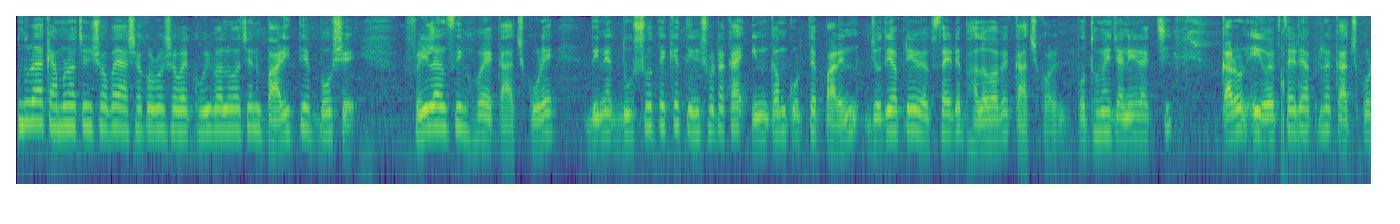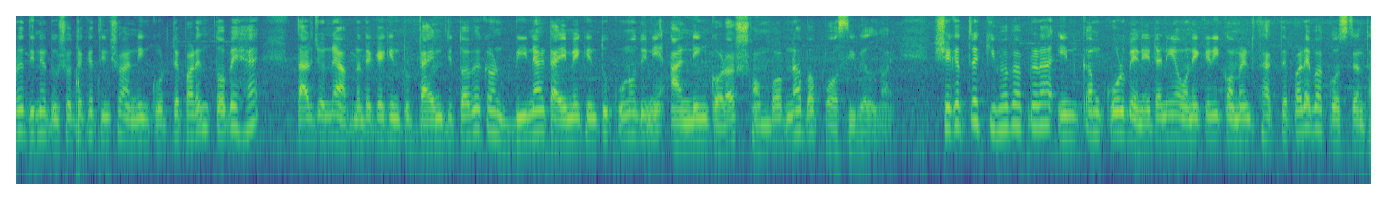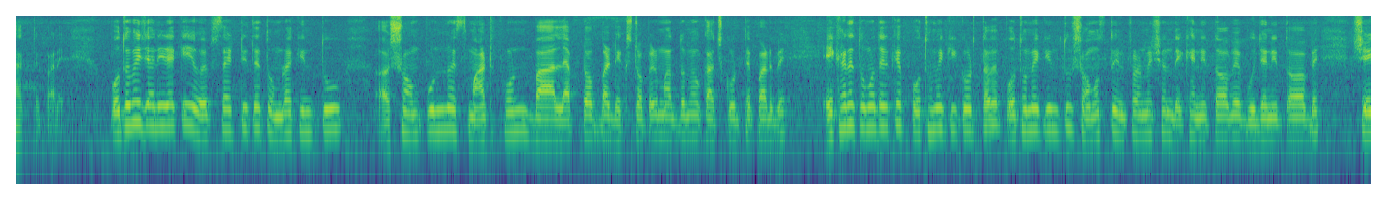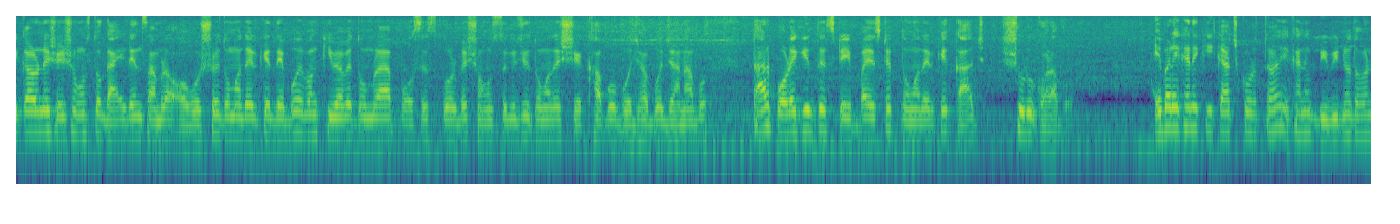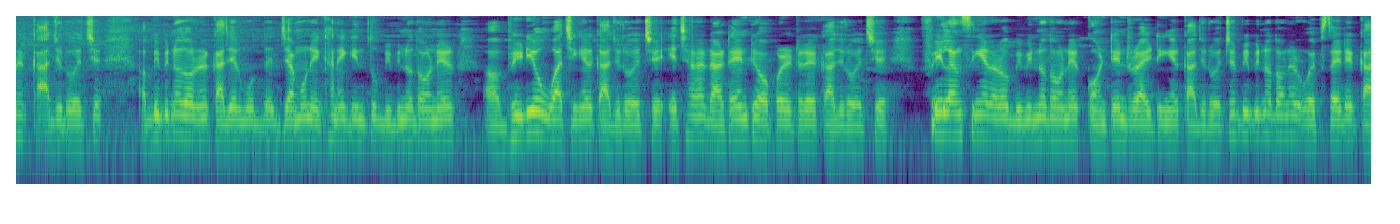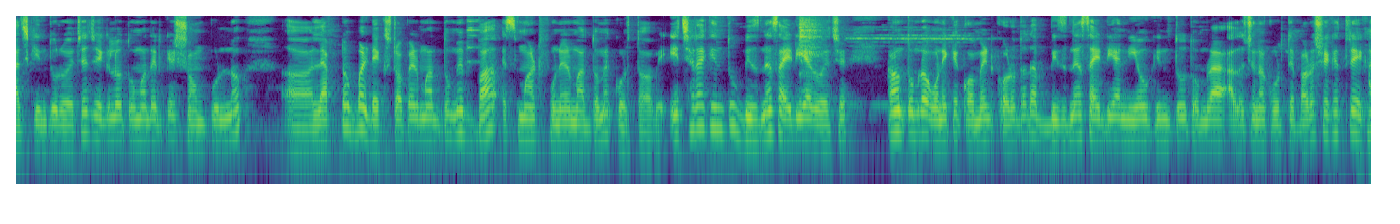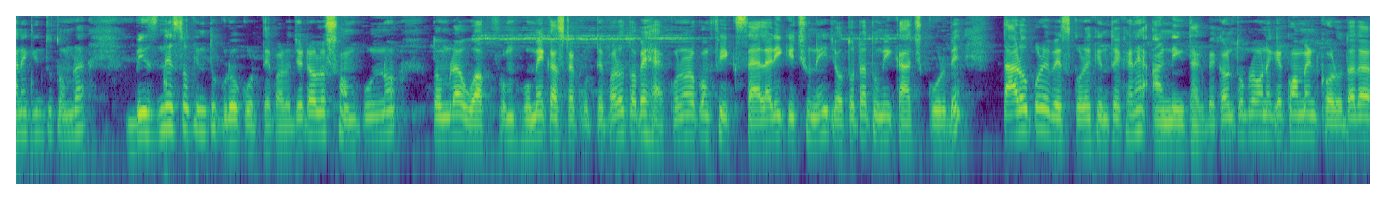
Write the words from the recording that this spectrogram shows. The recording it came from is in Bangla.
বন্ধুরা, কেমন আছেন সবাই? আশা করব সবাই খুবই ভালো আছেন। বাড়িতে বসে ফ্রিল্যান্সিং হয়ে কাজ করে দিনে দুশো থেকে তিনশো টাকা ইনকাম করতে পারেন যদি আপনি ওয়েবসাইটে ভালোভাবে কাজ করেন। প্রথমে জানিয়ে রাখছি, কারণ এই ওয়েবসাইটে আপনারা কাজ করে দিনে দুশো থেকে তিনশো আর্নিং করতে পারেন। তবে হ্যাঁ তার জন্য আপনাদেরকে কিন্তু টাইম দিতে হবে, কারণ বিনা টাইমে কিন্তু কোনো দিনই আর্নিং করা সম্ভব না বা পসিবল নয়। সেক্ষেত্রে কীভাবে আপনারা ইনকাম করবেন, এটা নিয়ে অনেকেরই কমেন্ট থাকতে পারে বা কোশ্চেন থাকতে পারে। প্রথমে জানিয়ে রাখি, এই ওয়েবসাইটটিতে তোমরা কিন্তু সম্পূর্ণ স্মার্টফোন বা ল্যাপটপ বা ডেস্কটপের মাধ্যমেও কাজ করতে পারবে। এখানে তোমাদেরকে প্রথমে কি করতে হবে? প্রথমে কিন্তু সমস্ত ইনফরমেশন দেখে নিতে হবে, বুঝে নিতে হবে। সেই কারণে সেই সমস্ত গাইডেন্স আমরা অবশ্যই তোমাদেরকে দেবো এবং কীভাবে তোমরা প্রসেস করবে, সমস্ত কিছুই তোমাদের শেখাবো, বোঝাবো, জানাব। তারপরে কিন্তু স্টেপ বাই স্টেপ তোমাদেরকে কাজ শুরু করাবো। এবার এখানে কি কাজ করতে হয়? এখানে বিভিন্ন ধরনের কাজ রয়েছে। বিভিন্ন ধরনের কাজের মধ্যে যেমন এখানে কিন্তু বিভিন্ন ধরনের ভিডিও ওয়াচিংয়ের কাজ রয়েছে। এছাড়া ডাটা এন্ট্রি অপারেটরের কাজ রয়েছে। ফ্রিল্যান্সিংয়ের আরও বিভিন্ন ধরনের কন্টেন্ট রাইটিংয়ের কাজ রয়েছে। বিভিন্ন ধরনের ওয়েবসাইটের কাজ কিন্তু রয়েছে, যেগুলো তোমাদেরকে সম্পূর্ণ ল্যাপটপ বা ডেস্কটপের মাধ্যমে বা স্মার্টফোনের মাধ্যমে করতে হবে। এছাড়া কিন্তু বিজনেস আইডিয়া রয়েছে। কারণ তোমরা অনেকে কমেন্ট করো, দাদা বিজনেস আইডিয়া নিয়েও কিন্তু তোমরা আলোচনা করতে পারো। সেক্ষেত্রে এখানে কিন্তু তোমরা বিজনেসও কিন্তু গ্রো করতে পারো। যেটা হলো সম্পূর্ণ তোমরা ওয়ার্ক ফ্রম হোমে কাজটা করতে পারো। তবে হ্যাঁ কোনো রকম ফিক্স স্যালারি কিছু নেই। যতটা তুমি কাজ করবে তার উপরে বেস করে কিন্তু এখানে আর্নিং থাকবে। কারণ তোমরা অনেকে কমেন্ট করো, দাদা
